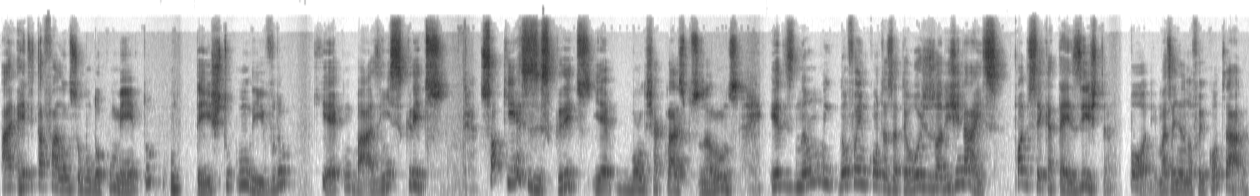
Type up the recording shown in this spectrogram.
a gente está falando sobre um documento, um texto, um livro que é com base em escritos. Só que esses escritos, e é bom deixar claro isso para os seus alunos, eles não, não foram encontrados até hoje os originais. Pode ser que até exista? Pode, mas ainda não foi encontrado.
